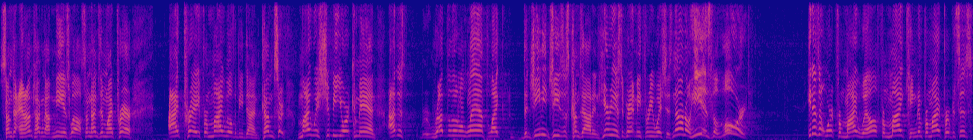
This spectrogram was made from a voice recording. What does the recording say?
Sometimes, and I'm talking about me as well. Sometimes in my prayer, I pray for my will to be done. Come, sir. My wish should be your command. I just rub the little lamp like the genie Jesus comes out, and here he is to grant me three wishes. No, no, he is the Lord. He doesn't work for my will, for my kingdom, for my purposes.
